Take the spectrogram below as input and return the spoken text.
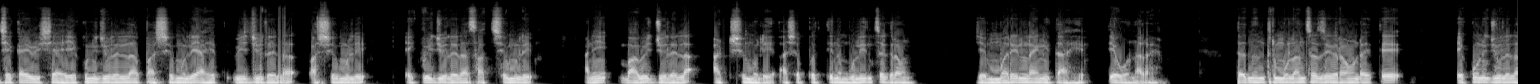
जे काही विषय आहे एकोणीस जुलैला पाचशे मुली आहेत वीस जुलैला पाचशे मुली एकवीस जुलैला सातशे मुली आणि बावीस जुलैला आठशे मुली अशा पद्धतीनं मुलींचं ग्राउंड जे मरीन लाईन इथं आहे ते होणार आहे. त्यानंतर मुलांचं जे ग्राउंड आहे ते एकोणीस जुलैला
